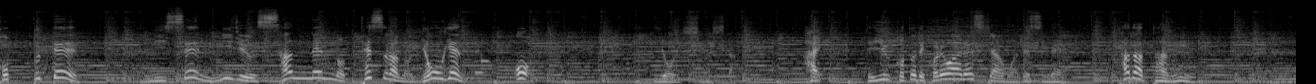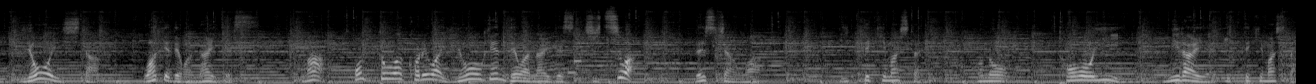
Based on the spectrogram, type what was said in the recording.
トップ102023年のテスラの要言を用意しました。はい。ということでこれはレスちゃんはですねただ単用意したわけではないです。まあ本当はこれは要言ではないです。実はレスちゃんは言ってきましたよ。この遠い未来へ行ってきました。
